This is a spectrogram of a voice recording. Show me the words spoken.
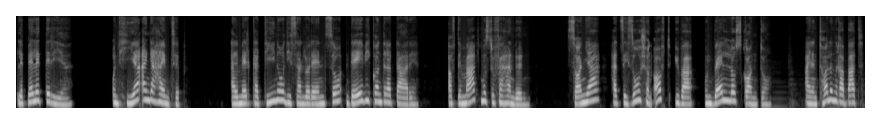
Le Pelletterie. Und hier ein Geheimtipp. Al Mercatino di San Lorenzo devi contrattare. Auf dem Markt musst du verhandeln. Sonja hat sich so schon oft über un bello sconto, einen tollen Rabatt,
